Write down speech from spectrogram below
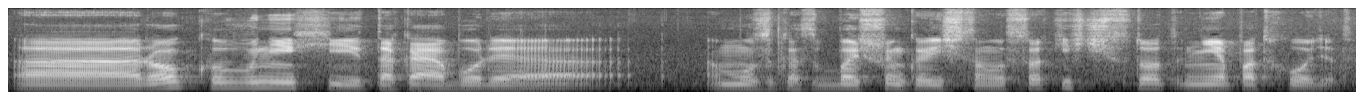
А, рок в них и такая более музыка с большим количеством высоких частот не подходит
